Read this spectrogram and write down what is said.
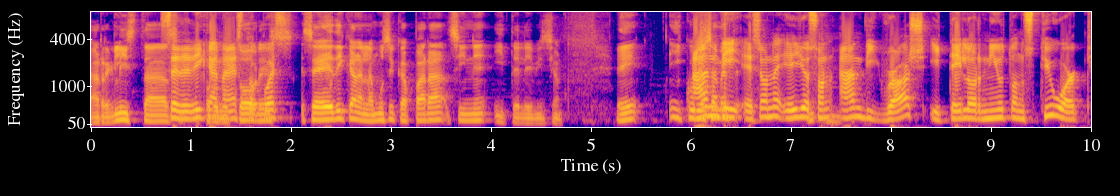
arreglistas. Se dedican a esto, pues. Se dedican a la música para cine y televisión. Y curiosamente. Andy, son, ellos son Andy Grush y Taylor Newton Stewart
